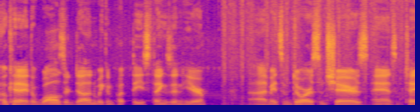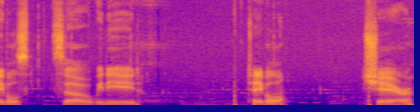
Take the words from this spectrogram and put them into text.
Okay, the walls are done. We can put these things in here. I made some doors, some chairs, and some tables. So, we need... Table. Chair.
